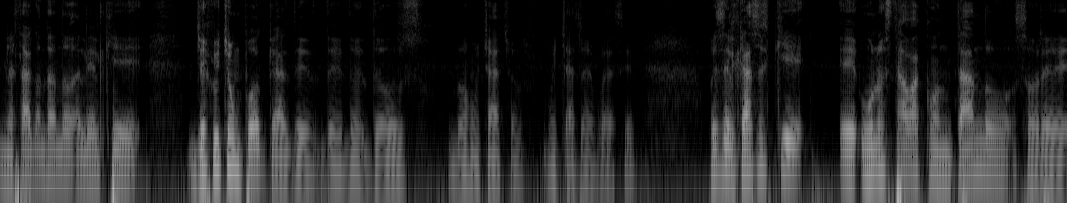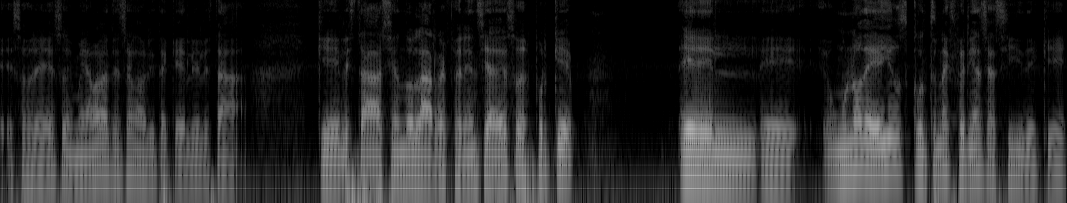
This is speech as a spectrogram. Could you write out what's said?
Le estaba contando a que yo escuché un podcast de, de- dos, dos muchachos, muchachos se puede decir. Pues el caso es que eh, uno estaba contando sobre, sobre eso y me llama la atención ahorita que él, está que él está haciendo la referencia a eso es porque el, eh, uno de ellos contó una experiencia así de que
